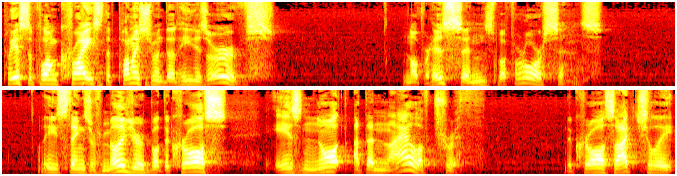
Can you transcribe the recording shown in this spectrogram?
place upon Christ the punishment that he deserves. Not for his sins, but for our sins. These things are familiar, but the cross is not a denial of truth. The cross actually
